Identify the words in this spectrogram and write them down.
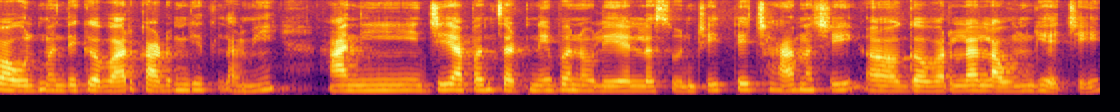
बाऊलमध्ये गवार काढून घेतला मी आणि जी आपण चटणी बनवली आहे लसूणची ते छान अशी गवरला गवारला लावून घ्यायची.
